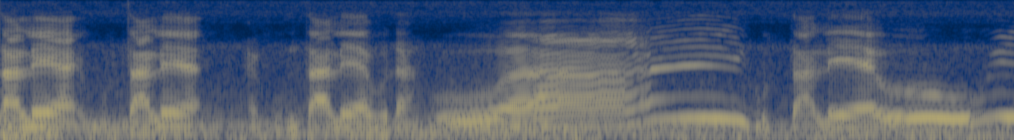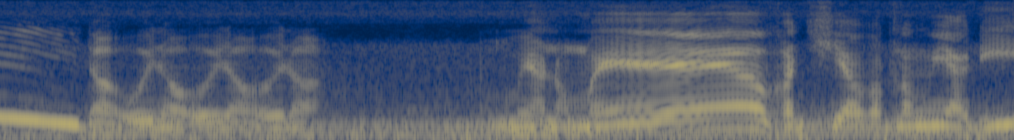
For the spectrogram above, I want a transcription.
ตาแล่คุมตาแล่ไอ้คุมตาแล่พุ่นะโอ้ยคุมตาแล่โอ้ยนาะโอ้ยนาะโอ้ยนาะโอ้ยนอแมวน้องแมวขันเชียวกับน้องแมวดี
